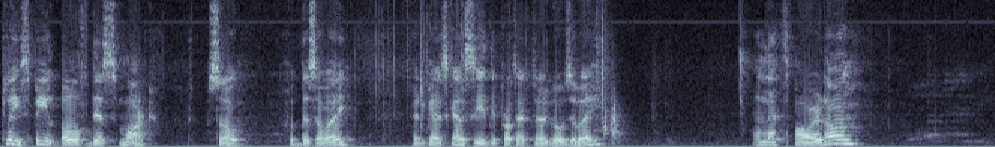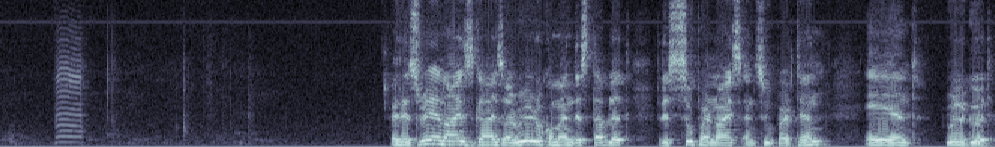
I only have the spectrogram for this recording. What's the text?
Please peel off this mark. So put this away. As you guys can see the protector goes away. And let's power it on It is really nice guys, I really recommend this tablet. It is super nice and super thin and really good.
